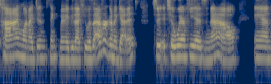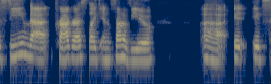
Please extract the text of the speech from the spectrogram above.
time when I didn't think maybe that he was ever going to get it to, to where he is now. And seeing that progress like in front of you, uh, it it's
